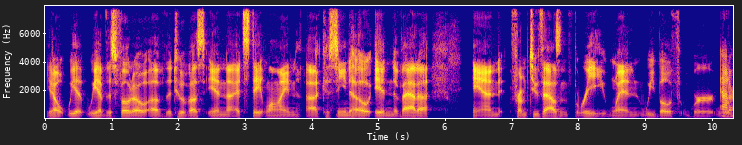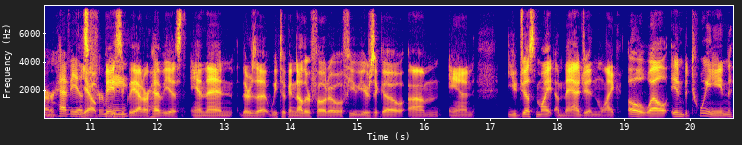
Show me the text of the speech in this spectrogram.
you know, we have, we have this photo of the two of us in uh, at State Line uh, Casino in Nevada, and from 2003 when we both were At were- our heaviest yeah, for me. basically at our heaviest. And then there's a we took another photo a few years ago, um, and you just might imagine like, oh well, in between.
